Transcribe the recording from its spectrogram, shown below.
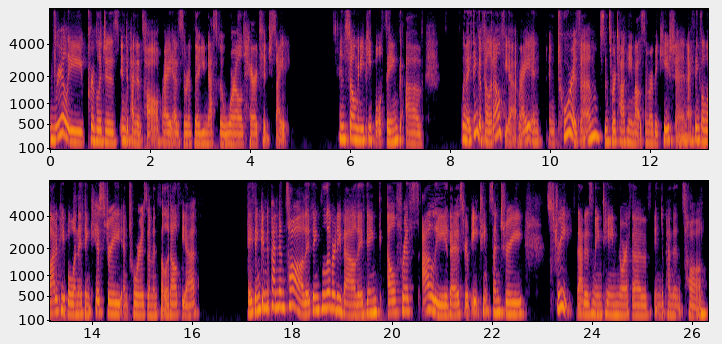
really privileges Independence Hall, right, as sort of the UNESCO World Heritage Site. And so many people think of when they think of Philadelphia, right, and, and tourism, since we're talking about summer vacation, I think a lot of people, when they think history and tourism in Philadelphia, they think Independence Hall, they think Liberty Bell, they think Elfreth's Alley, that sort of 18th century street that is maintained north of Independence Hall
